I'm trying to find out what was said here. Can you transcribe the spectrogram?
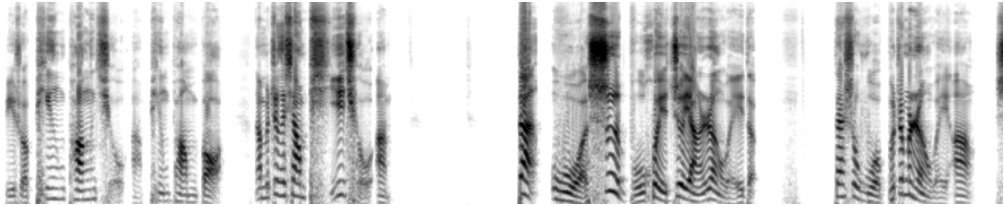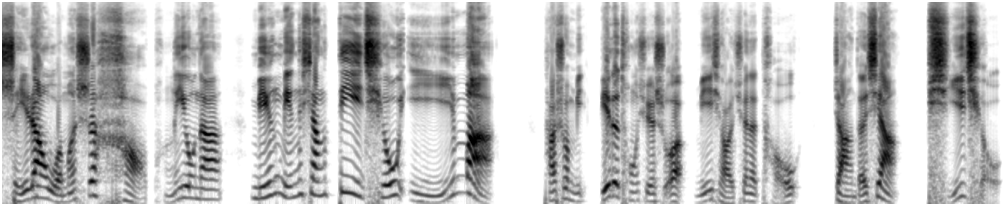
比如说乒乓球啊，乒乓 ball，那么这个像皮球啊，但我是不会这样认为的。但是我不这么认为啊，谁让我们是好朋友呢？明明像地球仪嘛。他说米别的同学说米小圈的头长得像皮球，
